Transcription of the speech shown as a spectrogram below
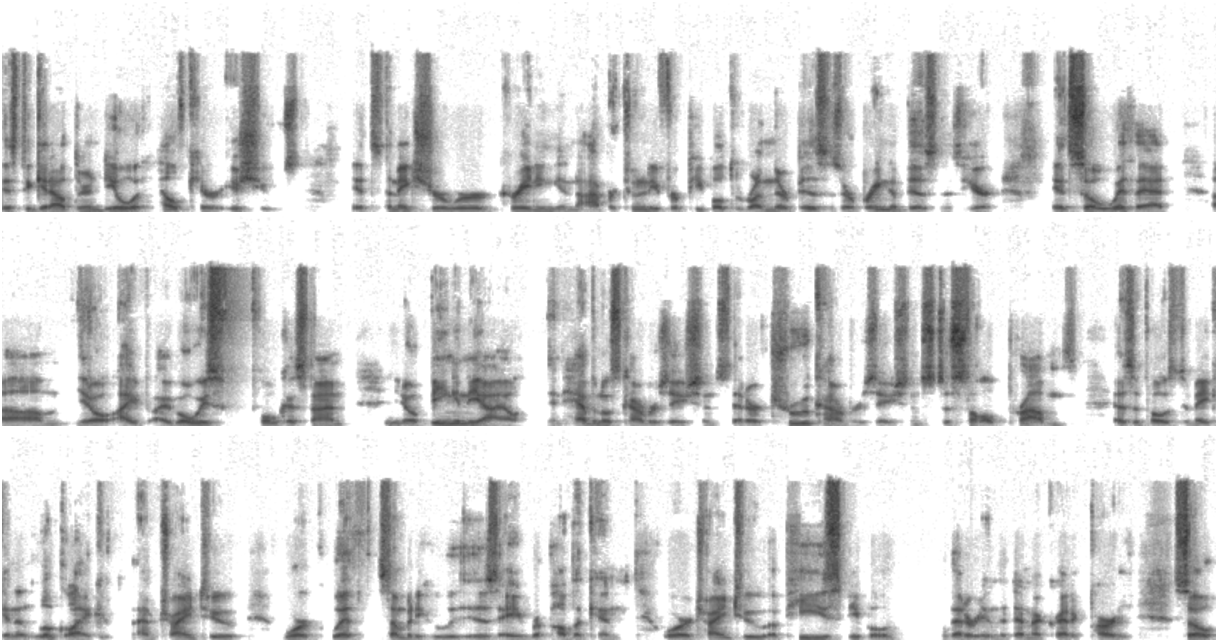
is to get out there and deal with healthcare issues it's to make sure we're creating an opportunity for people to run their business or bring a business here. And so with that, um, you know, I've, I've always focused on, you know, being in the aisle and having those conversations that are true conversations to solve problems as opposed to making it look like I'm trying to work with somebody who is a Republican or trying to appease people that are in the Democratic Party. So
